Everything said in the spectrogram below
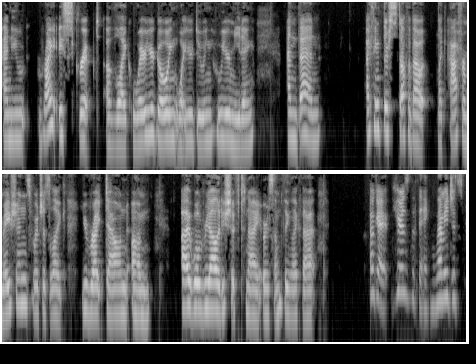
and you write a script of like where you're going what you're doing who you're meeting and then I think there's stuff about like affirmations, which is like you write down, um, I will reality shift tonight or something like that. Okay, here's the thing. Let me just,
